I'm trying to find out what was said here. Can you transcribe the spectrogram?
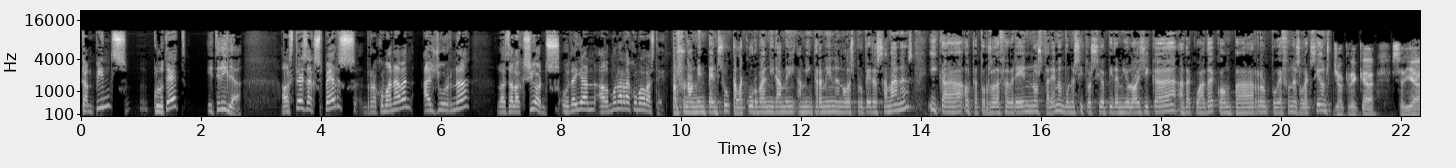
Campins, Clotet i Trilla. Els tres experts recomanaven ajornar les eleccions. Ho deien al món arrà com el Basté. Personalment penso que la curva anirà amb increment en les properes setmanes i que el 14 de febrer no estarem en una situació epidemiològica adequada com per poder fer unes eleccions. Jo crec que seria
